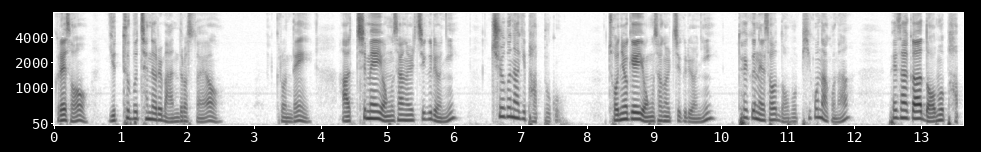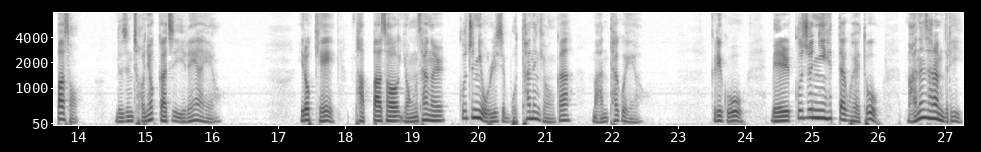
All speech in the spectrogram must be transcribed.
그래서 유튜브 채널을 만들었어요. 그런데 아침에 영상을 찍으려니 출근하기 바쁘고 저녁에 영상을 찍으려니 퇴근해서 너무 피곤하거나 회사가 너무 바빠서 늦은 저녁까지 일해야 해요. 이렇게 바빠서 영상을 꾸준히 올리지 못하는 경우가 많다고 해요. 그리고 매일 꾸준히 했다고 해도 많은 사람들이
